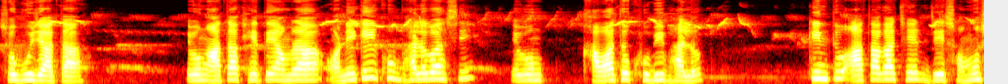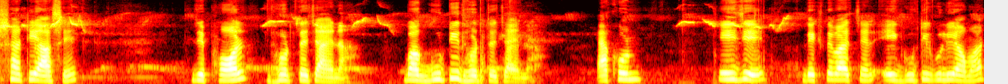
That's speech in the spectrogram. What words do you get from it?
সবুজ আতা এবং আতা খেতে আমরা অনেকেই খুব ভালোবাসি এবং খাওয়া তো খুবই ভালো। কিন্তু আতা গাছের যে সমস্যাটি আসে, যে ফল ধরতে চায় না বা গুটি ধরতে চায় না। এখন এই যে দেখতে পাচ্ছেন, এই গুটিগুলি আমার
